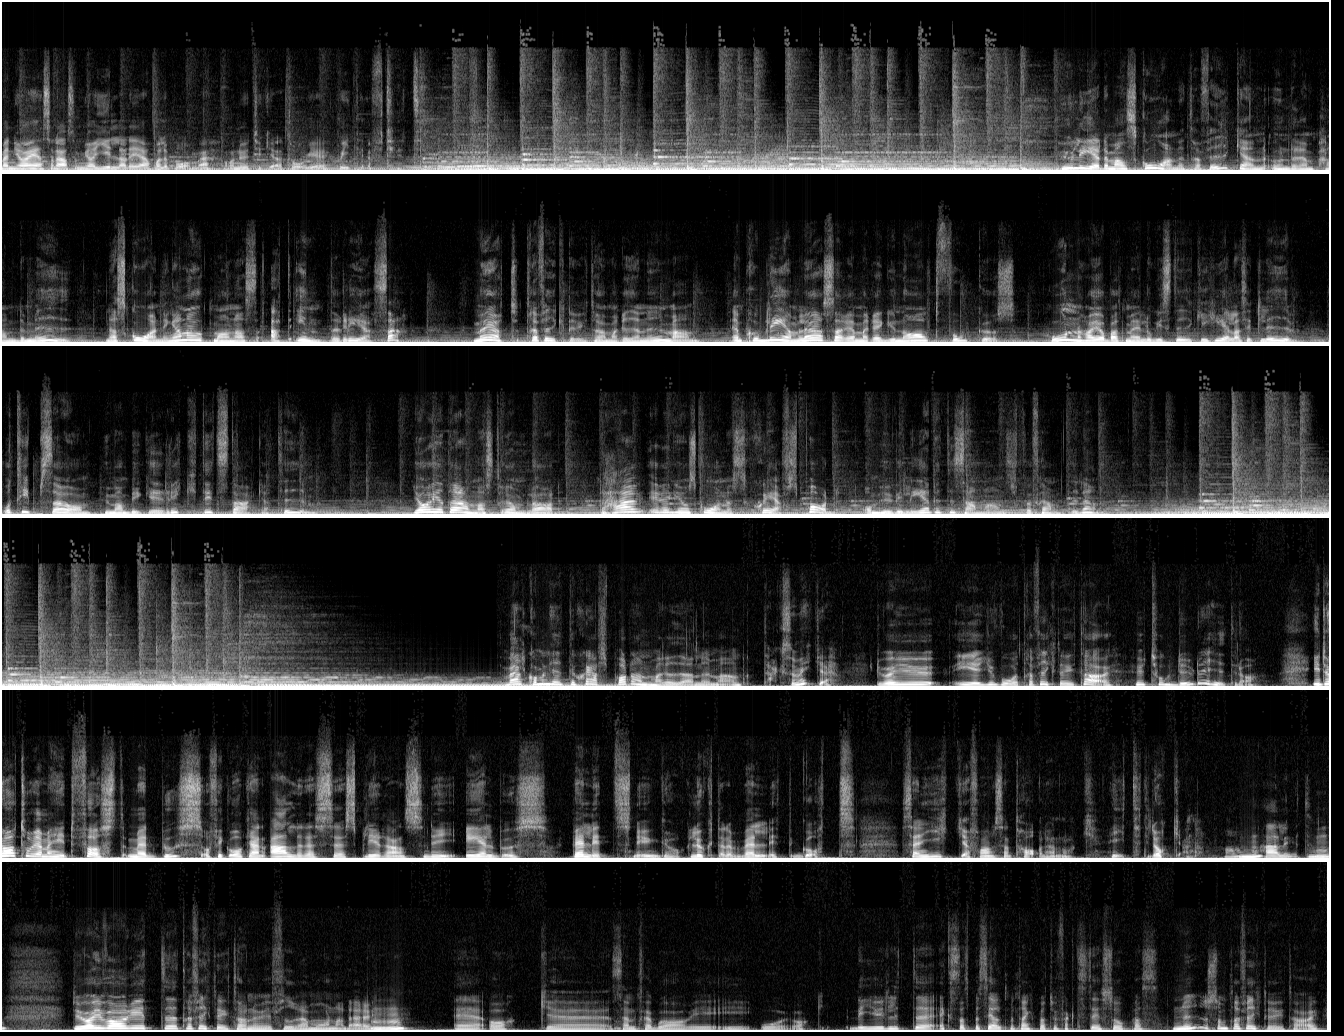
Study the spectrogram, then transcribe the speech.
Men jag är en sån där som jag gillar det jag håller på med och nu tycker jag att tåg är skithäftigt. Hur leder man Skånetrafiken under en pandemi när skåningarna uppmanas att inte resa? Möt trafikdirektör Maria Nyman, en problemlösare med regionalt fokus. Hon har jobbat med logistik i hela sitt liv och tipsar om hur man bygger riktigt starka team. Jag heter Anna Strömblad. Det här är Region Skånes chefspodd om hur vi leder tillsammans för framtiden. Välkommen hit till Chefspodden Maria Nyman. Tack så mycket. Du är ju, är ju vår trafikdirektör. Hur tog du dig hit idag? Idag tog jag mig hit först med buss och fick åka en alldeles eh, splirrans ny elbuss. Väldigt snygg och luktade väldigt gott. Sen gick jag från Centralen och hit till dockan. Ja, mm. Härligt. Mm. Du har ju varit eh, trafikdirektör nu i fyra månader. Mm. Eh, och eh, sen februari i år. Och det är ju lite extra speciellt med tanke på att du faktiskt är så pass ny som trafikdirektör.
